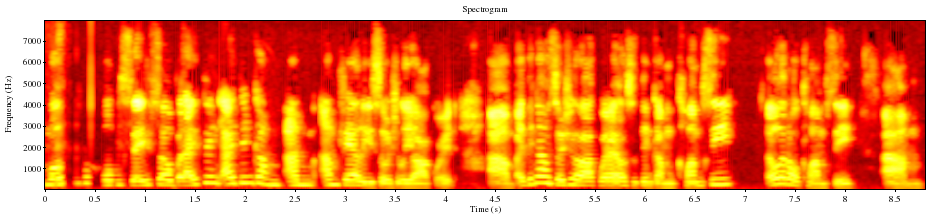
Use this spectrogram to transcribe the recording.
Most people won't say so, but I think I think I'm I'm I'm fairly socially awkward. Um, I think I'm socially awkward. I also think I'm clumsy, a little clumsy. Um,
